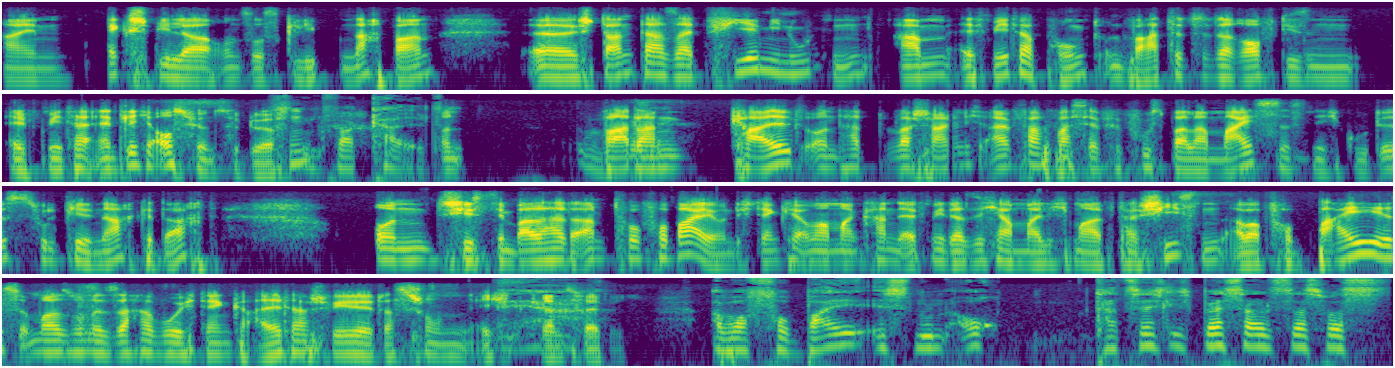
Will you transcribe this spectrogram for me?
ein Ex-Spieler unseres geliebten Nachbarn, äh, stand da seit vier Minuten am Elfmeterpunkt und wartete darauf, diesen Elfmeter endlich ausführen zu dürfen. Und war kalt. Und war dann kalt und hat wahrscheinlich einfach, was ja für Fußballer meistens nicht gut ist, zu viel nachgedacht und schießt den Ball halt am Tor vorbei. Und ich denke immer, man kann Elfmeter sicher mal nicht mal verschießen, aber vorbei ist immer so eine Sache, wo ich denke, alter Schwede, das ist schon echt ja, grenzwertig. Aber vorbei ist nun auch tatsächlich besser als das, was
